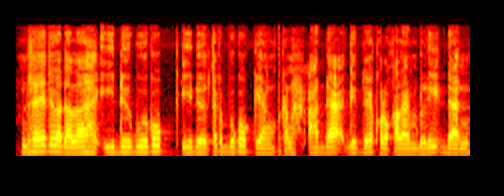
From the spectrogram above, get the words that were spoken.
menurut saya itu adalah ide buruk ide terburuk yang pernah ada gitu ya kalau kalian beli. Dan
